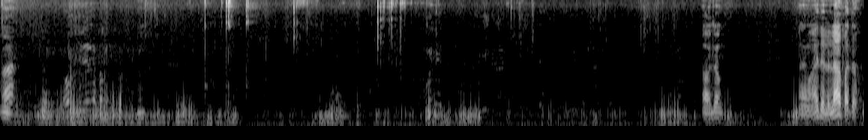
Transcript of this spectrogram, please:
Hmm. Oh, lang. Ay, mga idol, lalapad oh.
